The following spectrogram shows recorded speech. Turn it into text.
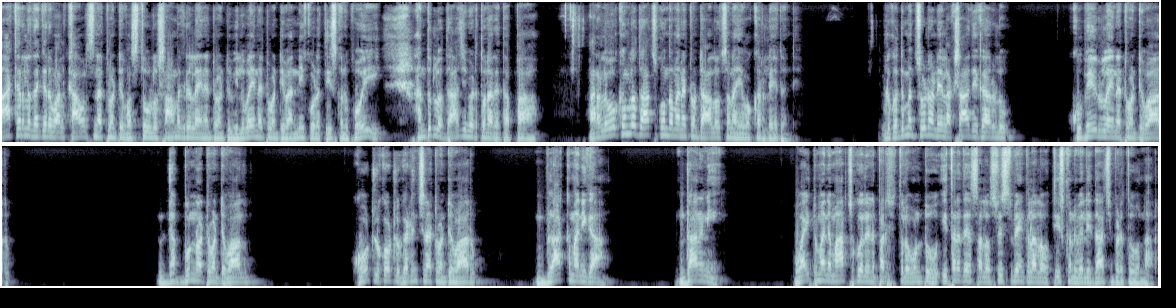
లాకర్ల దగ్గర వాళ్ళకి కావాల్సినటువంటి వస్తువులు సామగ్రిలు అయినటువంటి విలువైనటువంటివన్నీ కూడా తీసుకుని పోయి అందులో దాచి పెడుతున్నారే తప్ప పరలోకంలో దాచుకుందామనేటువంటి ఆలోచన ఏ ఒక్కరు లేదండి. ఇప్పుడు కొద్దిమంది చూడండి లక్షాధికారులు కుబేరులైనటువంటి వారు డబ్బున్నటువంటి వారు కోట్లు కోట్లు గడించినటువంటి వారు బ్లాక్ మనీగా దానిని వైట్ మనీ మార్చుకోలేని పరిస్థితుల్లో ఉంటూ ఇతర దేశాల్లో స్విస్ బ్యాంకులలో తీసుకుని వెళ్ళి దాచిపెడుతూ ఉన్నారు.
